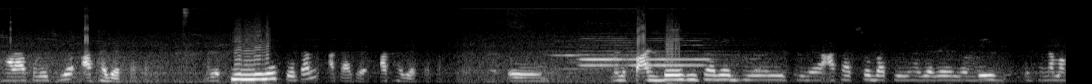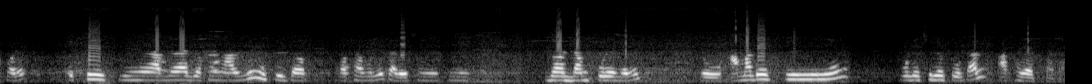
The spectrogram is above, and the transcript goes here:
ভাড়া পড়েছিল আট হাজার টাকা মানে তিন দিনের টোটাল আট হাজার আট হাজার টাকা তো মানে পার ডে হিসাবে ধরুন আঠাশশো বা তিন হাজারের মধ্যেই ওঠানামা করে। একটু আপনারা যখন আসবেন, একটু কথা বলে তাদের সঙ্গে একটু দরদাম করে নেবেন। তো আমাদের তিন দিনের পড়েছিল টোটাল আট হাজার টাকা।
